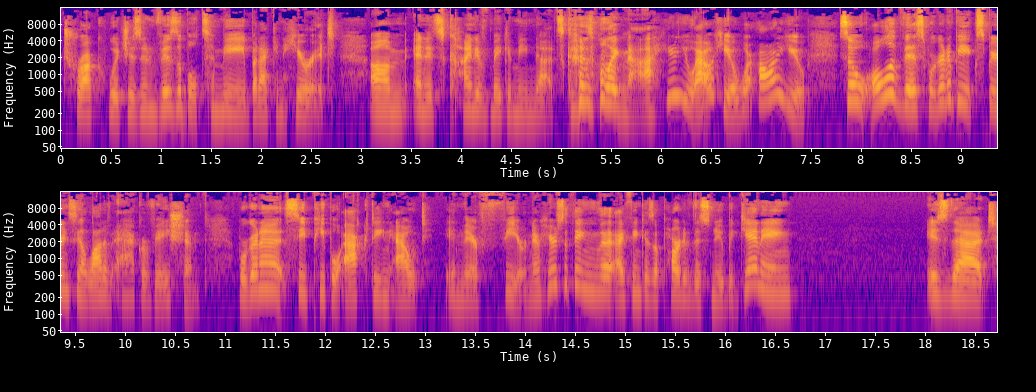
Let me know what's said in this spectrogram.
truck which is invisible to me but i can hear it. Um, and it's kind of making me nuts because i'm like nah i hear you out here. Where are you? So all of this we're going to be experiencing a lot of aggravation. We're going to see people acting out in their fear. Now here's the thing that i think is a part of this new beginning is that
